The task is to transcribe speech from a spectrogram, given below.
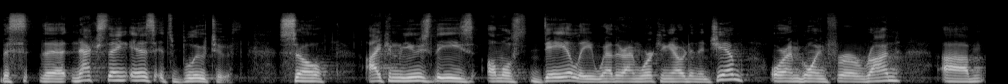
The, the next thing is it's Bluetooth. So I can use these almost daily, whether I'm working out in the gym or I'm going for a run. Um,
